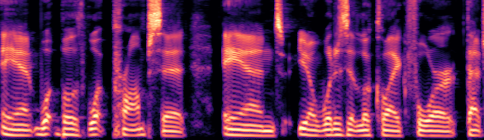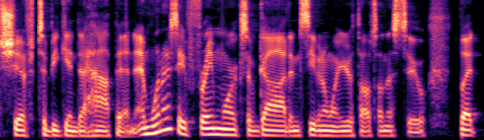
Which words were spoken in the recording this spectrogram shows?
and what both what prompts it and you know what does it look like for that shift to begin to happen and when i say frameworks of god and stephen i want your thoughts on this too but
